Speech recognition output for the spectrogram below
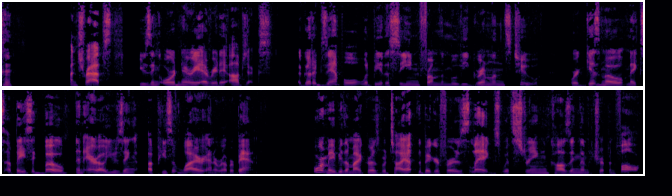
and traps using ordinary everyday objects. A good example would be the scene from the movie Gremlins 2, where Gizmo makes a basic bow and arrow using a piece of wire and a rubber band. Or maybe the micros would tie up the bigger fur's legs with string, causing them to trip and fall,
